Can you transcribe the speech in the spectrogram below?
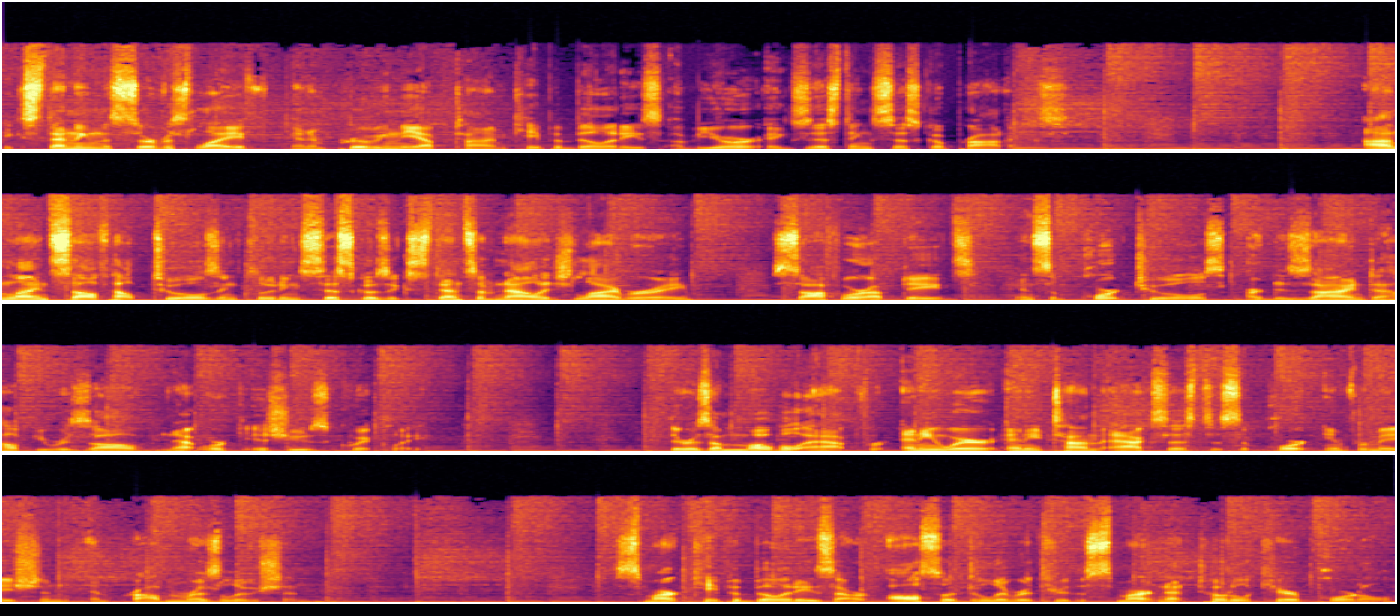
extending the service life and improving the uptime capabilities of your existing Cisco products. Online self help tools, including Cisco's extensive knowledge library, software updates, and support tools, are designed to help you resolve network issues quickly. There is a mobile app for anywhere, anytime access to support information and problem resolution. Smart capabilities are also delivered through the SmartNet Total Care portal,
